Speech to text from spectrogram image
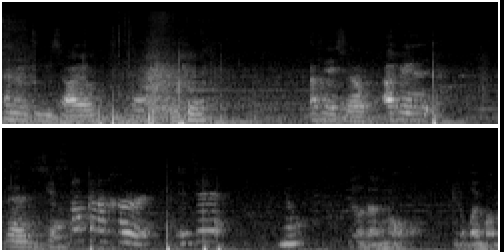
I need to be tired. Okay. I feel so. I feel Yes. It's not gonna hurt, is it? No, No, not at all. You know, my mom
